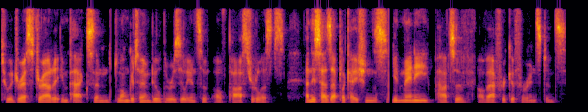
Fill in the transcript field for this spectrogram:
to address drought impacts and longer term build the resilience of, of pastoralists. And this has applications in many parts of, of Africa, for instance.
